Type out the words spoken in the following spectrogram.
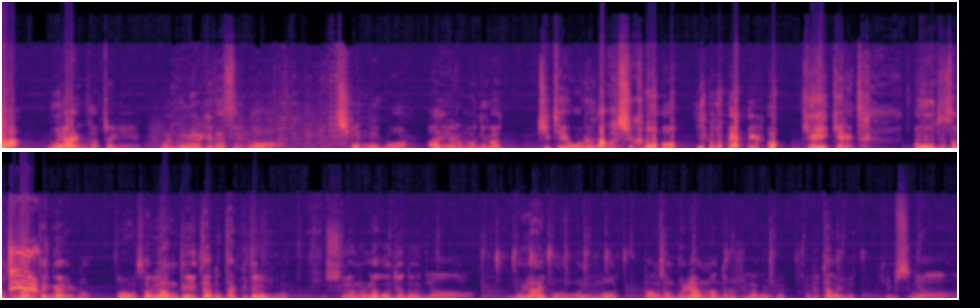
야 뭐야 이거 갑자기? 얼굴 왜 이렇게 됐어 이거? 미치겠네 이거? 아니 여러분 이거 GTA 오류 나가지고 이거 뭐야 이거? 게이 캐릭터가. 아니 어디서부터 잘못된 거야 이거? 어 성형 데이터는 다 그대로고. 수염을 내가 언제 넣었냐? 뭐야 이거? 이거 뭐 방송 분량 만들어 주려고 이거 컴퓨터가 이거 힘쓰냐? 거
